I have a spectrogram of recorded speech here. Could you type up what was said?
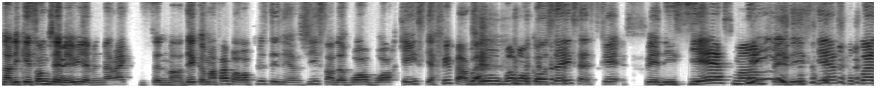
Dans les questions que j'avais eues, il y avait une maman qui se demandait comment faire pour avoir plus d'énergie sans devoir boire 15 cafés par jour. Moi, mon conseil, ça serait fais des siestes, maman, fais des siestes. Pourquoi?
